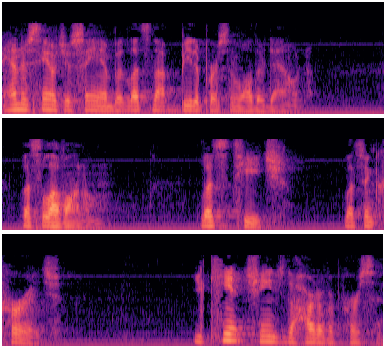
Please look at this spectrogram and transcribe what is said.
I understand what you're saying, but let's not beat a person while they're down. Let's love on them. Let's teach. Let's encourage. You can't change the heart of a person.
